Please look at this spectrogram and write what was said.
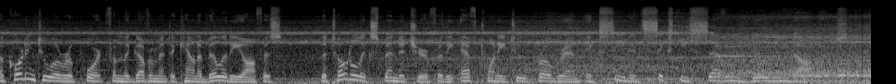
According to a report from the Government Accountability Office, the total expenditure for the F-22 program exceeded $67 billion,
